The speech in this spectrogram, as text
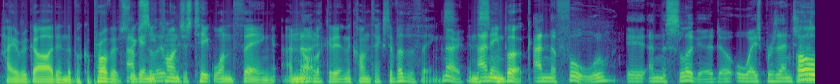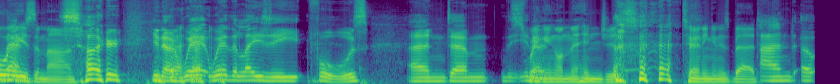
high regard in the book of Proverbs. So again, you can't just take one thing and No. not look at it in the context of other things. No, in the and, same book. And the fool eh, and the sluggard are always presented Always as men. a man. So, you know, we're, we're the lazy fools. And, um, you know, Swinging on the hinges, turning in his bed. and a,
